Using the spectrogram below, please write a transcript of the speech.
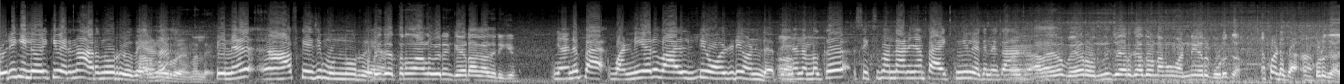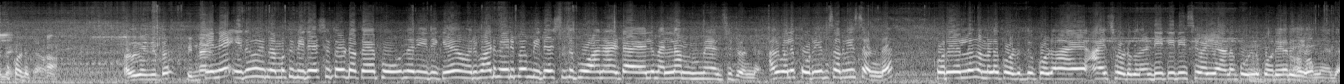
ഒരു കിലോയ്ക്ക് വരുന്ന അറുന്നൂറ് രൂപയാണ്. പിന്നെ ഹാഫ് കെ ജി മുന്നൂറ് രൂപ ഇത് എത്ര നാൾ വരും കേടാകാതിരിക്കും? ഞാൻ വൺ ഇയർ വാലിഡിറ്റി ഓൾറെഡി ഉണ്ട്. പിന്നെ നമുക്ക് സിക്സ് മന്ത് ആണ് ഞാൻ പാക്കിങ്ങിൽ വെക്കുന്നത്. കാരണം അതായത് വേറെ ഒന്നും ചേർക്കാത്തതുകൊണ്ട് നമുക്ക് വൺ ഇയർ കൊടുക്കാം. കൊടുക്കാം. കൊടുക്കാം കൊടുക്കാം. അത് കഴിഞ്ഞിട്ട് പിന്നെ പിന്നെ ഇത് നമുക്ക് വിദേശത്തോട്ടൊക്കെ പോകുന്ന രീതിക്ക് ഒരുപാട് പേര് ഇപ്പം വിദേശത്ത് പോകാനായിട്ടായാലും എല്ലാം മേടിച്ചിട്ടുണ്ട്. അതുപോലെ കൊറിയർ സർവീസ് ഉണ്ട്. കൊറിയറിൽ നമ്മൾ കൊടുത്ത് അയച്ചു കൊടുക്കുന്നത് ഡി ടി ഡി സി വഴിയാണ് കൂടുതൽ കൊറിയർ ചെയ്യുന്നത്.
